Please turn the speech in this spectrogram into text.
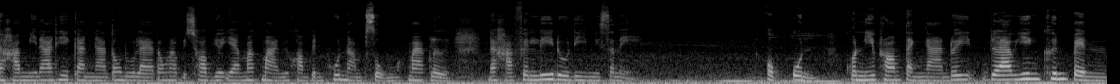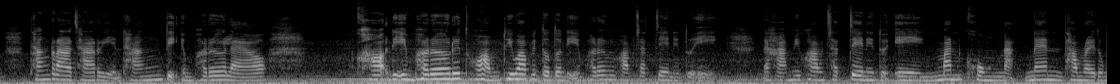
นะคะ มีหน้าที่การงานต้องดูแลต้องรับผิดชอบเยอะแยะมากมาย มีความเป็นผู้นำสูงมากๆเลยนะคะเฟลลี่ดูดีมีเสน่ห์อบอุ่น คนนี้พร้อมแต่งงานด้วยแล้วยิ่งขึ้นเป็นทั้งราชาเหรียญทั้ง The Emperor แล้ว เขา The Emperor ด้วยความที่ว่าเป็นตัวตน The Emperor มีความชัดเจนในตัวเองนะคะ มีความชัดเจนในตัวเอง มั่นคงหนักแน่นทำอะไรตร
